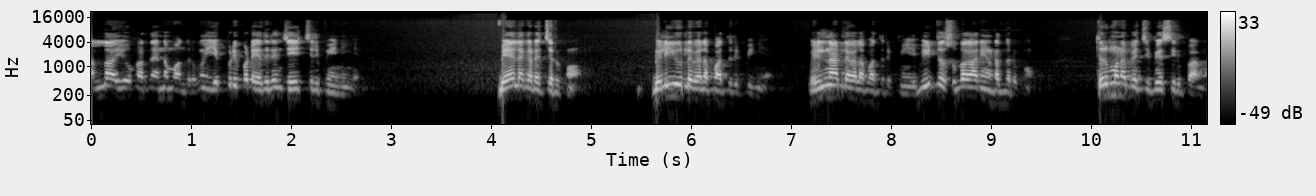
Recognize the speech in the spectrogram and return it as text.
நல்லா யோகா இருந்தால் என்ன வந்திருக்கும் எப்படிப்பட்ட எதிரையும் ஜெயிச்சிருப்பீங்க நீங்க. வேலை கிடைச்சிருக்கும். வெளியூர்ல வேலை பார்த்துருப்பீங்க. வெளிநாட்டில் வேலை பார்த்துருப்பீங்க. வீட்டில் சுபகாரியம் நடந்திருக்கும். திருமண பேச்சு பேசியிருப்பாங்க.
